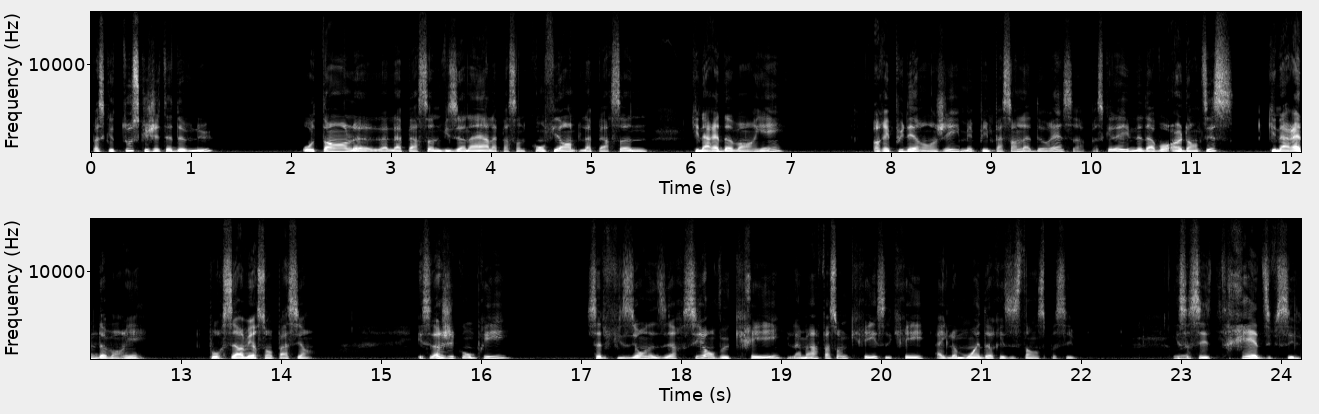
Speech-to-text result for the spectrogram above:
parce que tout ce que j'étais devenu autant le- la, la personne visionnaire, la personne confiante, la personne qui n'arrête devant rien aurait pu déranger, mais puis une patiente l'adorait, ça. Parce que là, il venait d'avoir un dentiste qui n'arrête devant rien pour servir son patient. Et c'est là que j'ai compris cette vision de dire si on veut créer, la meilleure façon de créer, c'est de créer avec le moins de résistance possible. Et ça, c'est très difficile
